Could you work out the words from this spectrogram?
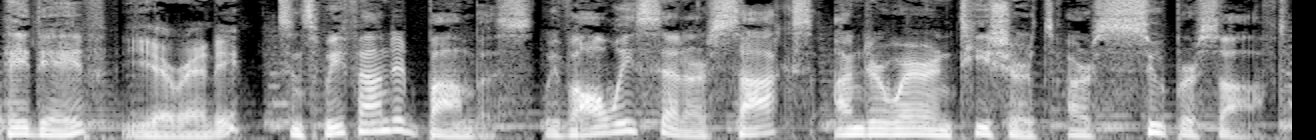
Hey Dave, Yeah, Randy. since we founded Bombas, we've always said our socks, underwear, and t shirts are super soft.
